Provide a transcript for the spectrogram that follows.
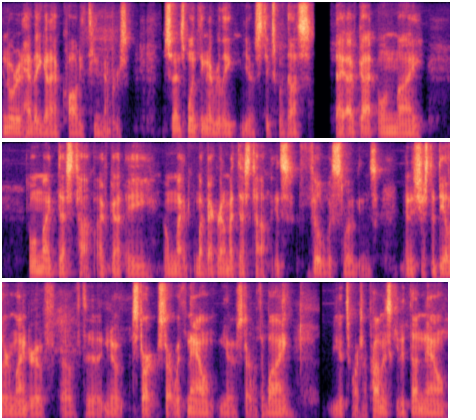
In order to have that, you got to have quality team members. So that's one thing that really you know sticks with us. I, have got on my on my desktop, I've got a on my my background on my desktop. It's filled with slogans, and it's just a daily reminder of of the you know start start with now. You know start with the why. You know tomorrow's I promise. Get it done now.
